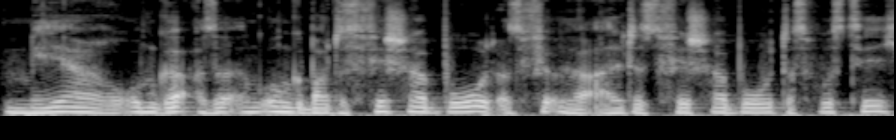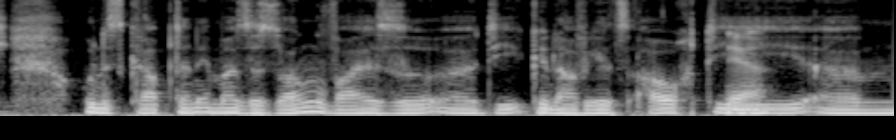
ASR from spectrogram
mehrere, umge also ein umgebautes Fischerboot, also ein altes Fischerboot, das wusste ich. Und es gab dann immer saisonweise, äh, die, genau wie jetzt auch, die ja. ähm,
